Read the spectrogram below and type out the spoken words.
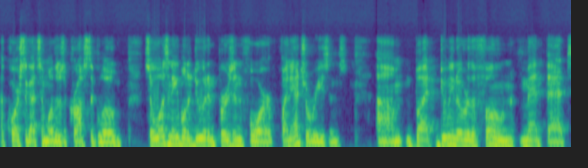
Of course, I got some others across the globe. So I wasn't able to do it in person for financial reasons. Um, but doing it over the phone meant that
